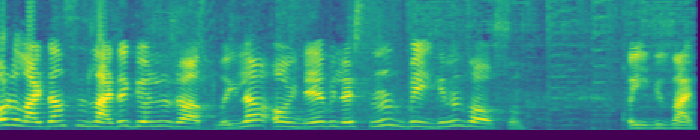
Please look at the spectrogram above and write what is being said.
Oralardan sizler de gönül rahatlığıyla oynayabilirsiniz. Bilginiz olsun. Ay güzel.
